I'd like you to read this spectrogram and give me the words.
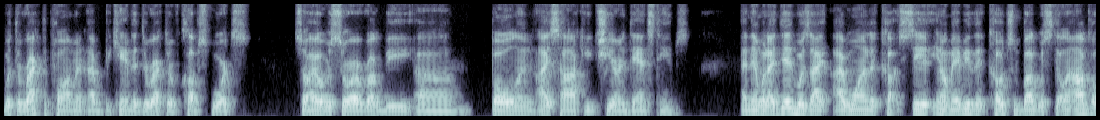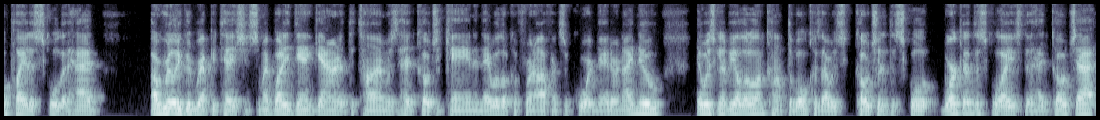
with the rec department. I became the director of club sports. So I oversaw rugby, um, bowling, ice hockey, cheer, and dance teams. And then what I did was I I wanted to co- see, you know, maybe the coaching bug was still. I'll go play at a school that had a really good reputation. So my buddy Dan Garrett at the time was the head coach at Kean, and they were looking for an offensive coordinator. And I knew it was going to be a little uncomfortable because I was coaching at the school, working at the school I used to head coach at,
